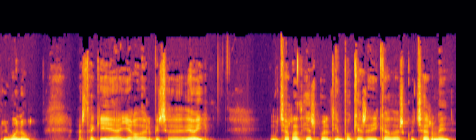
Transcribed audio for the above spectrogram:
Y bueno, hasta aquí ha llegado el episodio de hoy. Muchas gracias por el tiempo que has dedicado a escucharme.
